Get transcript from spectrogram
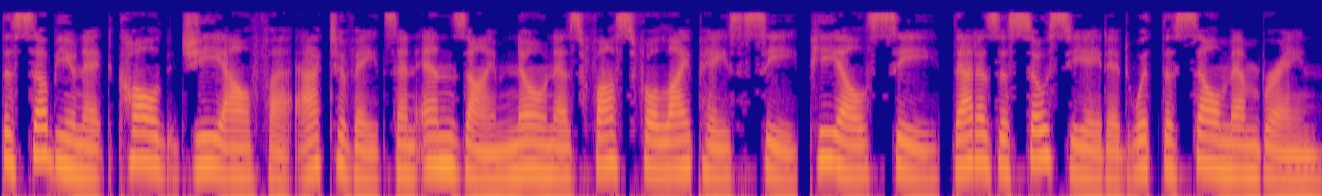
The subunit called G-alpha activates an enzyme known as phospholipase C that is associated with the cell membrane.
